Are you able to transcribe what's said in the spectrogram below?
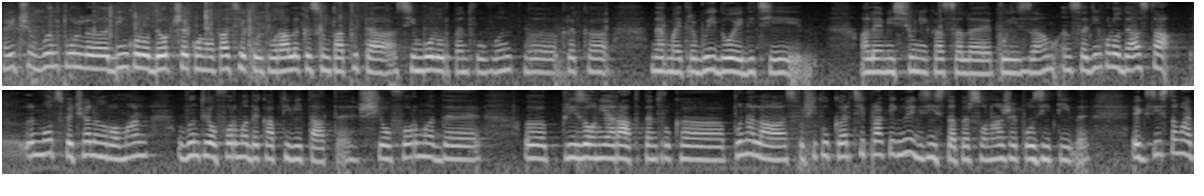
Aici vântul, uh, dincolo de orice conotație culturală, că sunt atâtea simboluri pentru vânt, uh, cred că ne-ar mai trebui două ediții ale emisiunii ca să le puizăm, însă dincolo de asta, în mod special în roman, vântul e o formă de captivitate și o formă de Uh, prizonierat, pentru că până la sfârșitul cărții, practic, nu există personaje pozitive. Există mai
